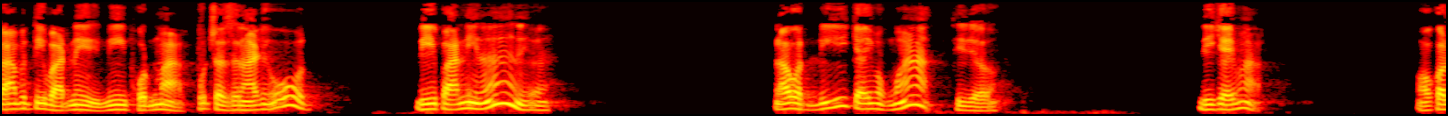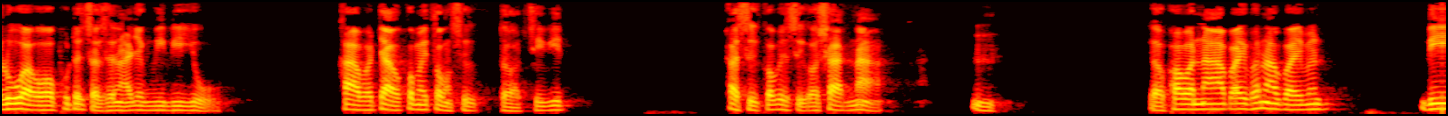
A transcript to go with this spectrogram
การปฏิบัตินี่มีผลมาก พุทธศาสนาจึงโอ้ดีปานนี่นะนี่เราดีใจมากๆทีเดียว ดีใจมาก อ๋อก็รู้ว่าโอ้พุทธศาสนายังมีดีอยู่ ข้าพเจ้าก็ไม่ต้องสึกตลอดชีวิต ถ้าสึกก็ไปสึกเอาชาติหน้า อืมแต่ภาวนาไปพระนาไปมันดี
